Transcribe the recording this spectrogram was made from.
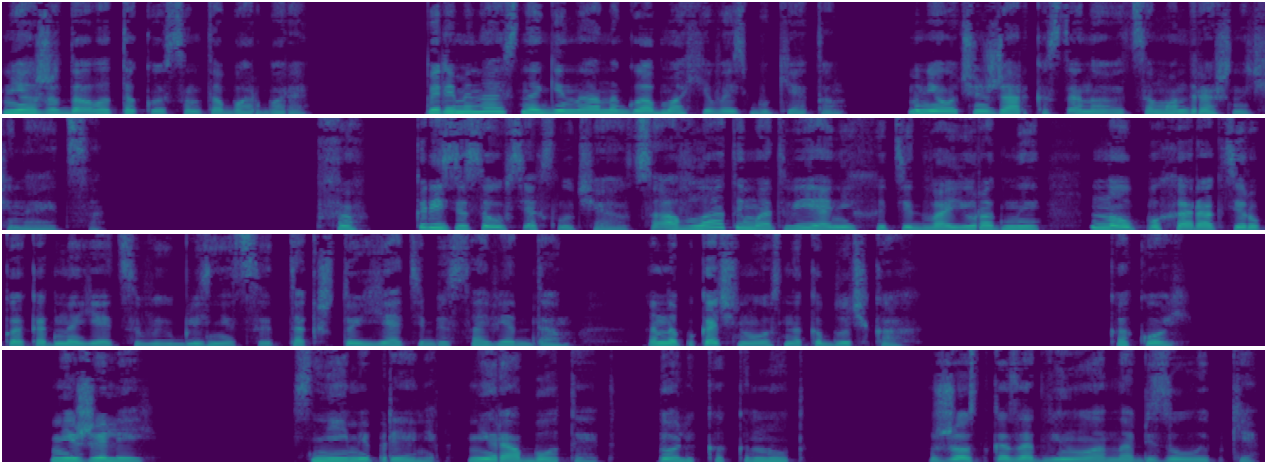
Не ожидала такой Санта-Барбары. Переминаюсь ноги на ногу, обмахиваясь букетом. Мне очень жарко становится, мандраж начинается. Фу, кризисы у всех случаются. А Влад и Матвей, они хоть и двоюродные, но по характеру как однояйцевые близнецы. Так что я тебе совет дам. Она покачнулась на каблучках. Какой? Не жалей. С ними пряник не работает, только кнут. Жестко задвинула она без улыбки.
